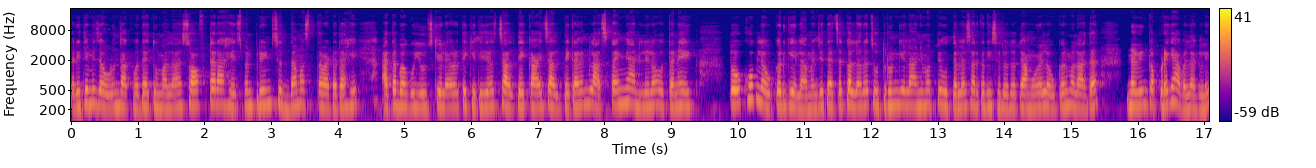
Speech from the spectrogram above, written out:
तर इथे मी जवळून दाखवत आहे तुम्हाला. सॉफ्ट तर आहेच पण प्रिंटसुद्धा मस्त वाटत आहे. आता बघू यूज केल्यावर ते किती दिवस चालते काय चालते? कारण लास्ट टाईम मी आणलेला होता ना एक तो खूप लवकर गेला. म्हणजे त्याचा कलरच उतरून गेला आणि मग ते उतरल्यासारखं दिसत होतं. त्यामुळे लवकर मला आता नवीन कपडे घ्यावं लागले.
